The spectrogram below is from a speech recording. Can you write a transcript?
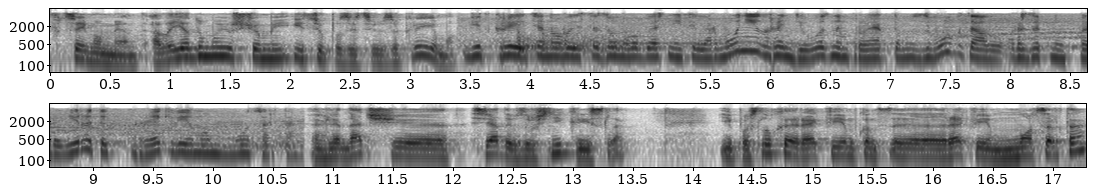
в цей момент. Але я думаю, що ми і цю позицію закриємо. Відкриється новий сезон в обласній філармонії грандіозним проектом. Звук залу ризикнув перевірити реквіємом Моцарта. Глядач е, сяде в зручні крісла. І послухає реквієм, е, реквієм Моцарта.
